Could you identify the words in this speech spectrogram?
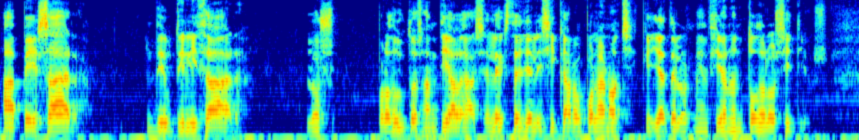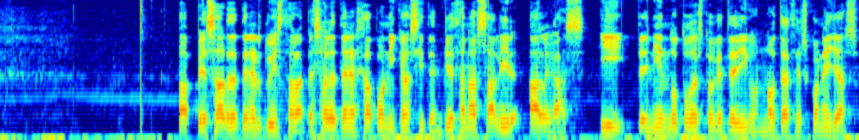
a pesar de utilizar los productos antialgas, el Excel y el por la noche, que ya te los menciono en todos los sitios. A pesar de tener Twinstar, a pesar de tener japónicas, si te empiezan a salir algas y teniendo todo esto que te digo, no te haces con ellas,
